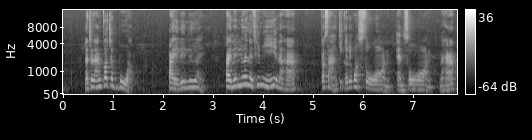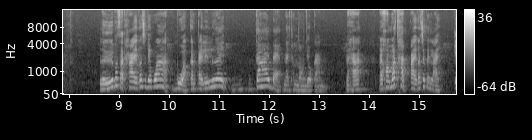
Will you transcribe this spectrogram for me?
2 หลังจากนั้นก็จะบวกไปเรื่อยๆ ไปเรื่อยๆ ในที่นี้นะคะ ภาษาอังกฤษก็เรียกว่า so on and so on นะคะ หรือภาษาไทยก็จะเรียกว่าบวกกันไปเรื่อยๆ ได้แบบในทำนองเดียวกันนะคะ หมายความว่าถัดไปก็จะเป็นอะไร a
